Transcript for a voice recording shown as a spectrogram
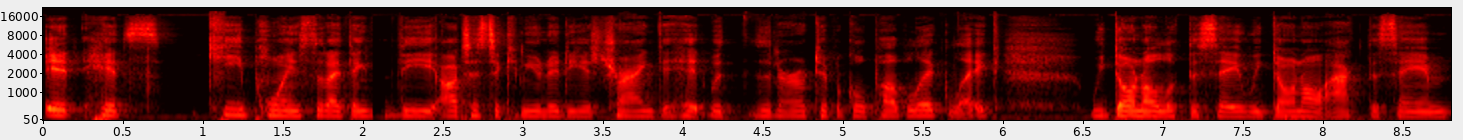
it hits key points that I think the autistic community is trying to hit with the neurotypical public. Like, we don't all look the same, we don't all act the same.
